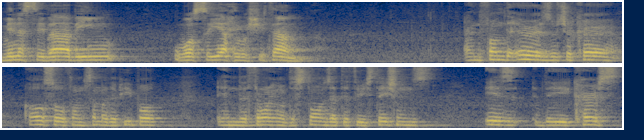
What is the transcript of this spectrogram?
من السباب والصياح والشتام And from the errors which occur also from some of the people in the throwing of the stones at the three stations is they curse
